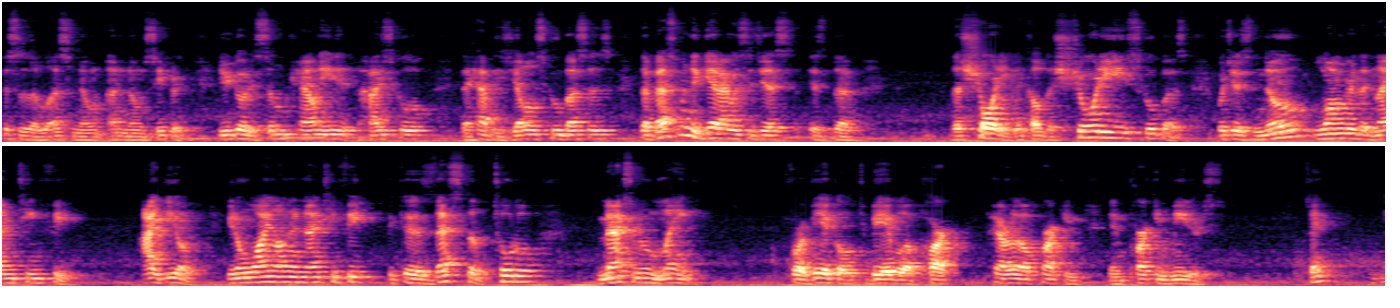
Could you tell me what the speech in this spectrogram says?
This is a less known, unknown secret. You go to some county high school, they have these yellow school buses. The best one to get, I would suggest, is the the shorty. They call the shorty school bus, which is no longer than 19 feet. Ideal. You know why longer than 19 feet? Because that's the total maximum length for a vehicle to be able to park parallel parking in parking meters. See?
